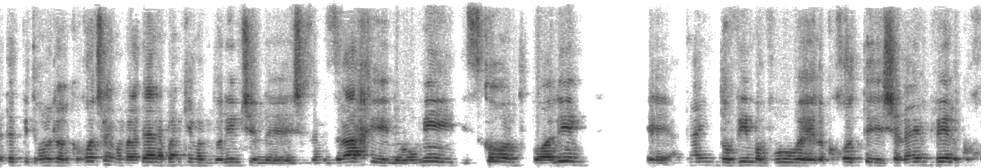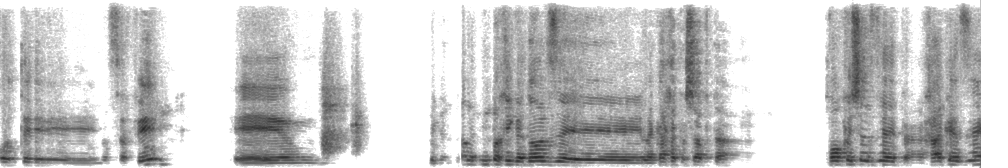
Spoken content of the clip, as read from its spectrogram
לתת פתרונות ללקוחות שלהם, אבל עדיין הבנקים הגדולים של, שזה מזרחי, לאומי, דיסקונט, פועלים, עדיין טובים עבור לקוחות שלהם ולקוחות נוספים. בגדול הטיפ הכי גדול זה לקחת עכשיו את החופש הזה, את החג הזה,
